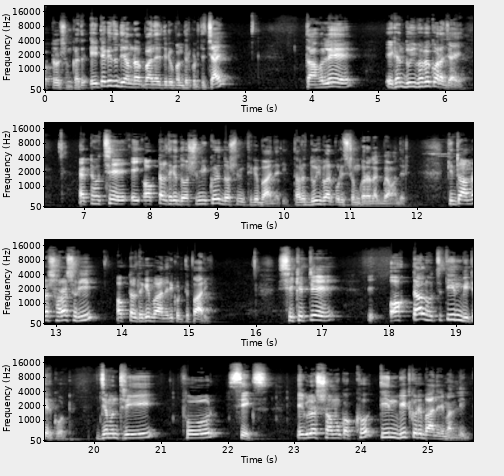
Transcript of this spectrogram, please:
অক্টাল সংখ্যা, তো এইটাকে যদি আমরা বাইনারিতে রূপান্তর করতে চাই, তাহলে এখানে দুইভাবে করা যায়। একটা হচ্ছে এই অক্টাল থেকে দশমিক করে দশমিক থেকে বাইনারি, তাহলে দুইবার পরিশ্রম করা লাগবে আমাদের। কিন্তু আমরা সরাসরি অক্টাল থেকে বাইনারি করতে পারি। সেক্ষেত্রে অক্টাল হচ্ছে তিন বিটের কোড যেমন থ্রি ফোর সিক্স এগুলোর সমকক্ষ তিন বিট করে বাইনারি মান লিখব।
